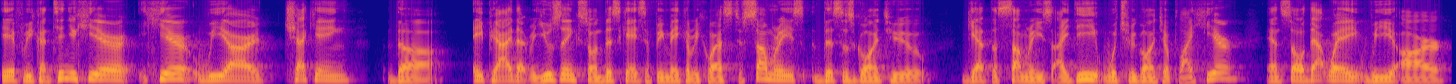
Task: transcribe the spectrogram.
If we continue here, here we are checking the API that we're using. So in this case, if we make a request to summaries, this is going to get the summaries ID, which we're going to apply here. And so that way we are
